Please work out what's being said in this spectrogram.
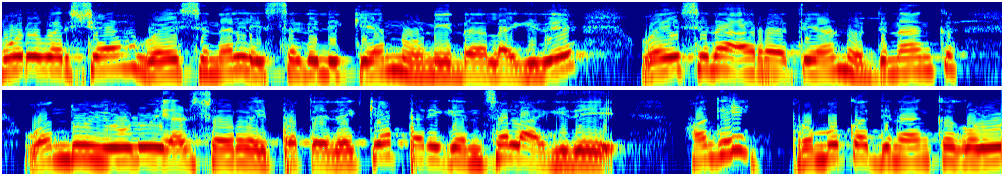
ಮೂರು ವರ್ಷ ವಯಸ್ಸಿನಲ್ಲಿ ಸಡಿಲಿಕೆಯನ್ನು ನೀಡಲಾಗಿದೆ. ವಯಸ್ಸಿನ ಅರ್ಹತೆಯನ್ನು ದಿನಾಂಕ ಒಂದು ಏಳು ಎರಡು ಸಾವಿರದ ಇಪ್ಪತ್ತೈದಕ್ಕೆ ಪರಿಗಣಿಸಲಾಗಿದೆ. ಹಾಗೆ ಪ್ರಮುಖ ದಿನಾಂಕಗಳು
